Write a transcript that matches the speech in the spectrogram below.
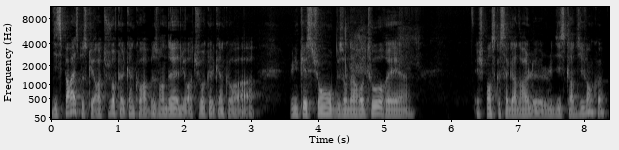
disparaisse, parce qu'il y aura toujours quelqu'un qui aura besoin d'aide, il y aura toujours quelqu'un qui aura une question ou besoin d'un retour, et, et, je pense que ça gardera le, le Discord vivant, quoi.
